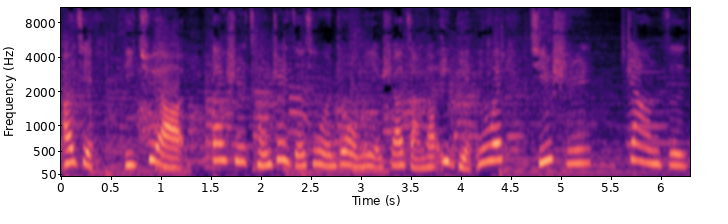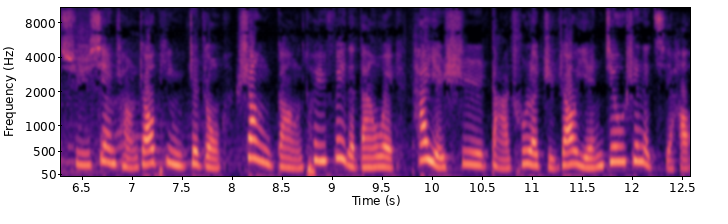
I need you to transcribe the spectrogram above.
而且，的确啊，但是从这则新闻中，我们也是要讲到一点，因为其实这样子去现场招聘这种上岗退费的单位，他也是打出了只招研究生的旗号。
